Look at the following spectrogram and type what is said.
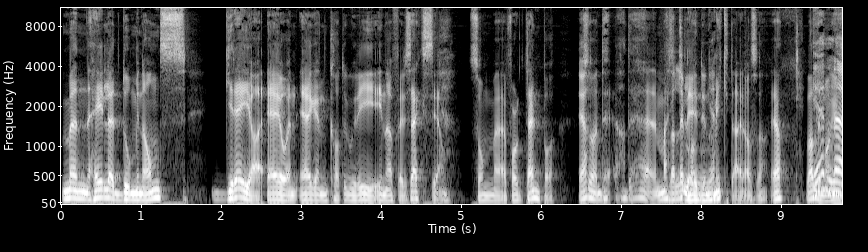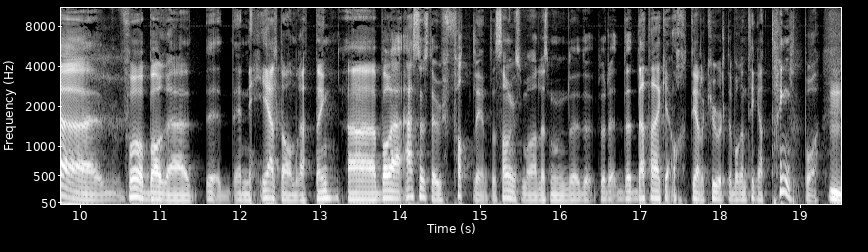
Men hele dominansgreia er jo en egen kategori innenfor sex igjen, som eh, folk tenner på. Ja. Så det, ja, det er merkelig dynamikk der, altså. Ja, veldig En, mange. eh, for bare en helt annen retning Uh, Bare Jeg syns det er ufattelig interessant som er liksom det, det, det, Dette er ikke artig eller kult, det er bare en ting jeg har tenkt på. Mm.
